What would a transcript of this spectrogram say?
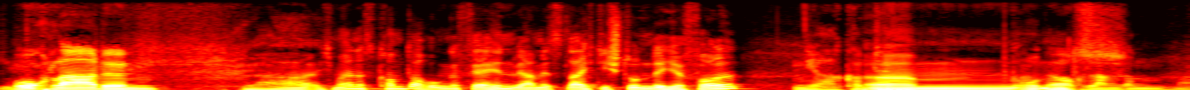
Ja, Hochladen. ja, ich meine, es kommt auch ungefähr hin. Wir haben jetzt gleich die Stunde hier voll. Ja, kommt Ähm, hin. und wir auch langsam mal.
